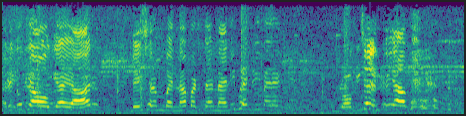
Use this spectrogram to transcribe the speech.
अरे तो क्या हो गया यार? बेशरम बनना पड़ता है। मैं नहीं बन रही मैंने ब्लॉगिंग कर रही यहाँ पे।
